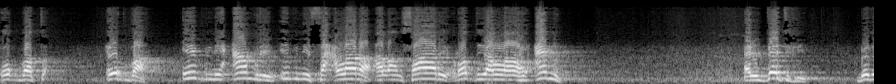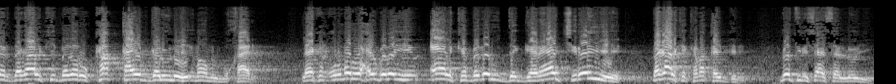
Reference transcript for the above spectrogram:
cuqba bni camrin ibni aclaba alansaari radia allaahu canhu albadri beder dagaalkii badaru ka qayb galuu leeyahy imaamu lbukhaari laakiin culummadu waxay u badan yihiin ceelka badaru deganaa jiraye dagaalka kama qayb gelin. Badri saasaa loo yihi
